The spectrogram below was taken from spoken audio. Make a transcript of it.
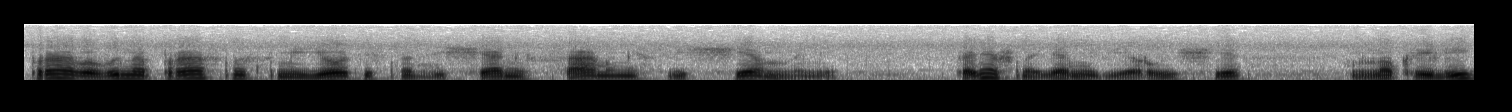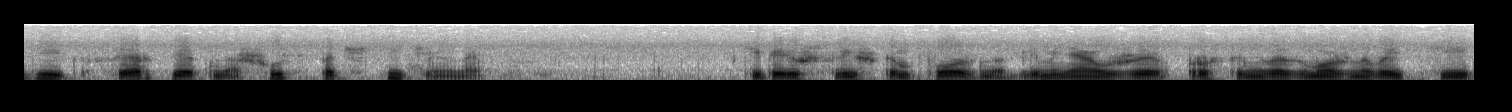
«право, вы напрасно смеетесь над вещами самыми священными. Конечно, я не верующая, но к религии, к церкви отношусь почтительно. Теперь уж слишком поздно, для меня уже просто невозможно войти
